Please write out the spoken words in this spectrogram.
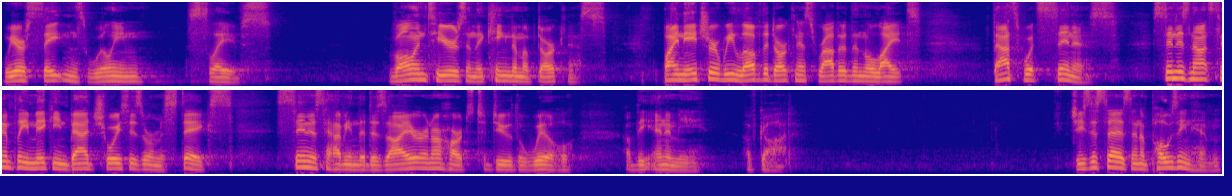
we are Satan's willing slaves, volunteers in the kingdom of darkness. By nature, we love the darkness rather than the light. That's what sin is. Sin is not simply making bad choices or mistakes. Sin is having the desire in our hearts to do the will of the enemy of God. Jesus says, in opposing him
